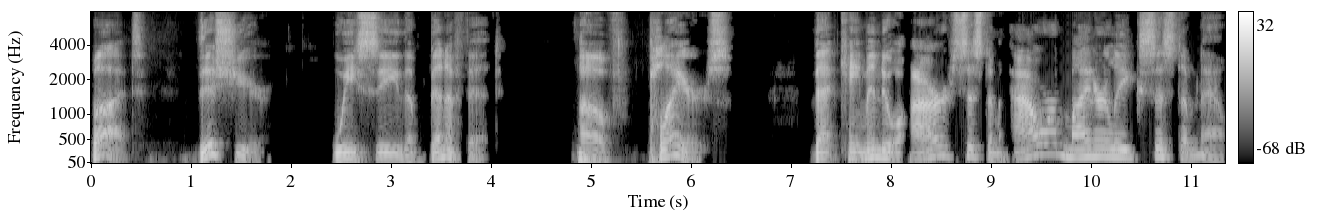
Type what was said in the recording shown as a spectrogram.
But this year, we see the benefit of players that came into our system. Our minor league system now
